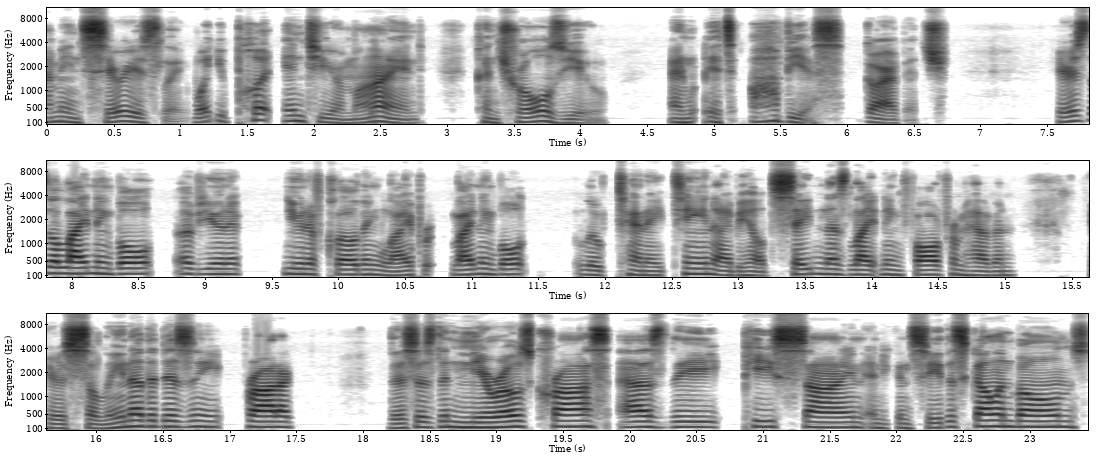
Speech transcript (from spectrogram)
I mean, seriously, what you put into your mind controls you, and it's obvious garbage. Here's the lightning bolt of Unif, Unif clothing, lightning bolt, Luke 10:18. I beheld Satan as lightning fall from heaven. Here's Selena, the Disney product. This is the Nero's cross as the peace sign, and you can see the skull and bones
